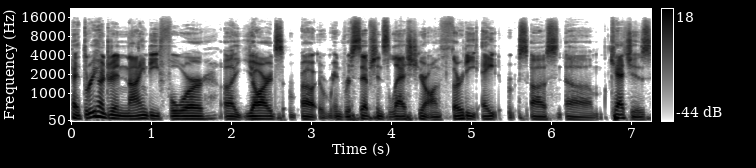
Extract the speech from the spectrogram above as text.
had 394 uh, yards uh, in receptions last year on 38 uh, um, catches.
